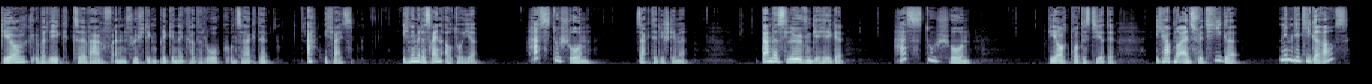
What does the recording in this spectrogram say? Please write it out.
Georg überlegte, warf einen flüchtigen Blick in den Katalog und sagte: Ah, ich weiß. Ich nehme das Rennauto hier. Hast du schon, sagte die Stimme. Dann das Löwengehege. Hast du schon. Georg protestierte. Ich habe nur eins für Tiger. Nimm die Tiger raus,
